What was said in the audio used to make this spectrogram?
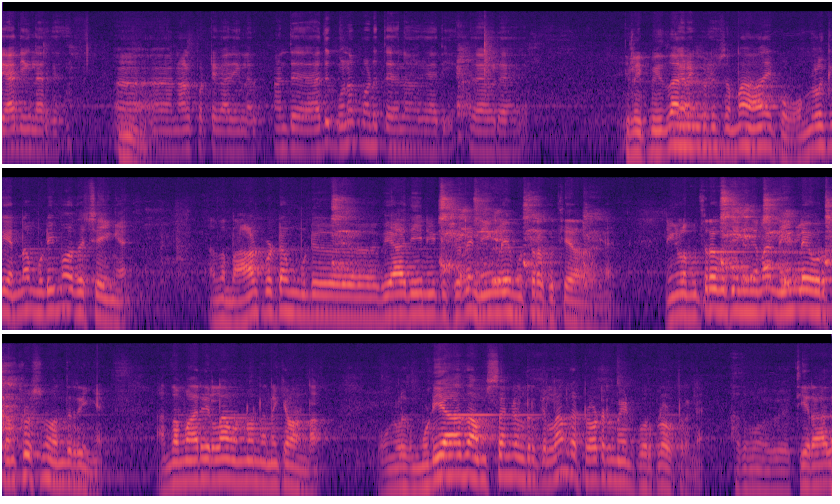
வியாதிகளாக இருக்குது நாள்பட்ட வியாதிகளாக அந்த அது குணப்படுத்த எதனா வியாதி. அதாவது ஒரு இல்லை இப்போ இதுதான் நீங்கள் சொல்லி சொன்னால் இப்போ உங்களுக்கு என்ன முடியுமோ அதை செய்யுங்க. அந்த நாள்பட்ட முடி வியாதியை நீட்டு சொல்லி நீங்களே முத்திரை குத்தியாதவங்க நீங்களே முத்திரை குத்தினீங்கன்னா நீங்களே ஒரு கன்க்ளூஷன் வந்துடுறீங்க. அந்த மாதிரிலாம் ஒன்றும் நினைக்க வேண்டாம். உங்களுக்கு முடியாத அம்சங்கள் இருக்கெல்லாம் அந்த டோட்டல் மைண்ட் பொறுப்பில் விட்டுருங்க. அது தீராத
